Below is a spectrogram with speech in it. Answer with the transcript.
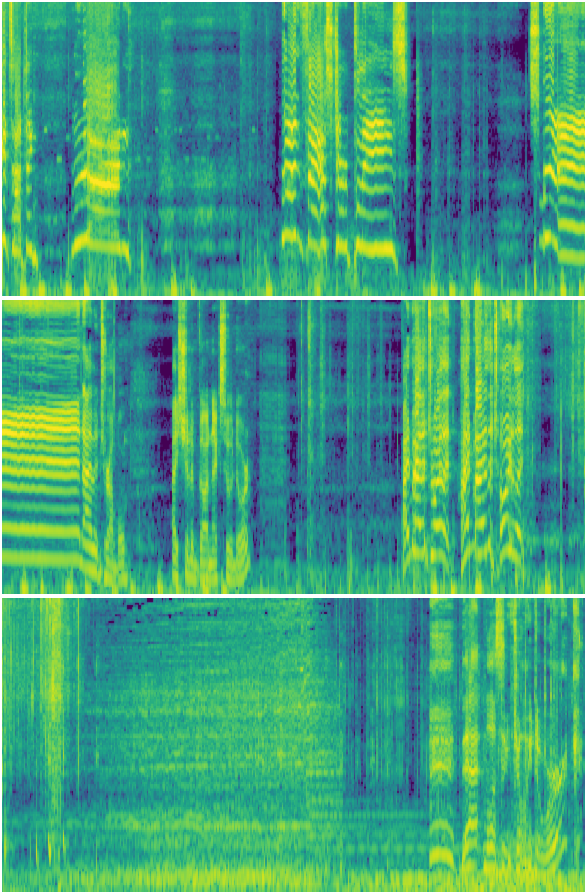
It's hunting! Run! Run faster, please! Sprint! I'm in trouble. I should have gone next to a door. Hide behind the toilet! Hide behind the toilet! that wasn't going to work.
